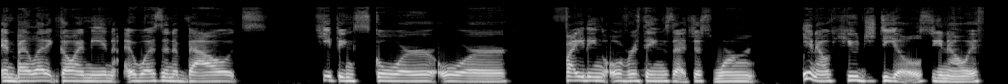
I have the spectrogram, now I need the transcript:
And by let it go, I mean, it wasn't about keeping score or fighting over things that just weren't, you know, huge deals. You know, if,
